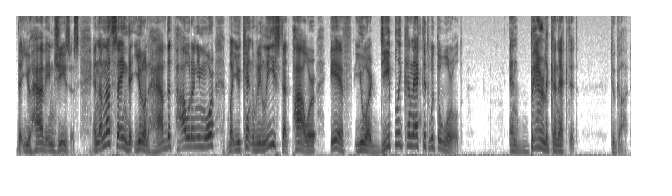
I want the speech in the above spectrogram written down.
that you have in Jesus. And I'm not saying that you don't have that power anymore, but you can't release that power if you are deeply connected with the world and barely connected to God.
